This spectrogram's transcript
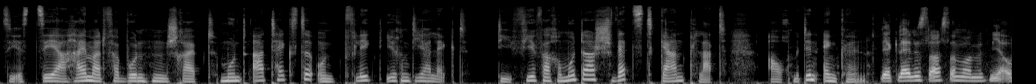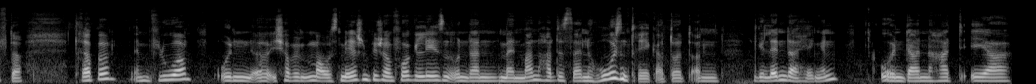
Sie ist sehr heimatverbunden, schreibt Mundarttexte und pflegt ihren Dialekt. Die vierfache Mutter schwätzt gern platt, auch mit den Enkeln. Der Kleine saß dann mal mit mir auf der Treppe im Flur und äh, ich habe ihm immer aus Märchenbüchern vorgelesen und dann mein Mann hatte seine Hosenträger dort an Geländer hängen und dann hat er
